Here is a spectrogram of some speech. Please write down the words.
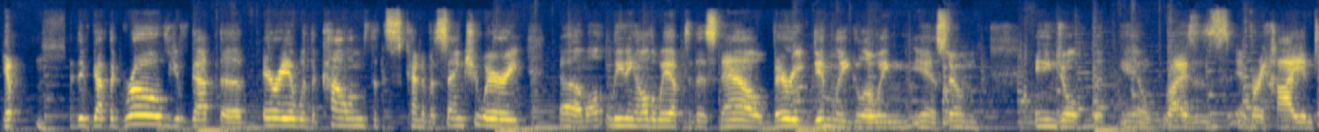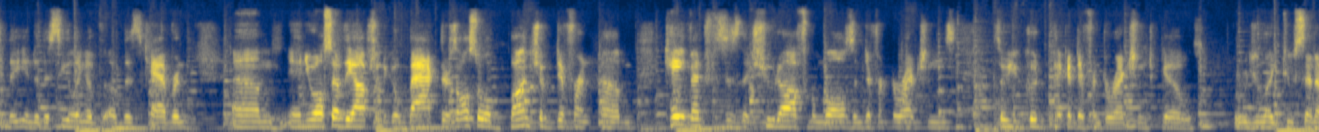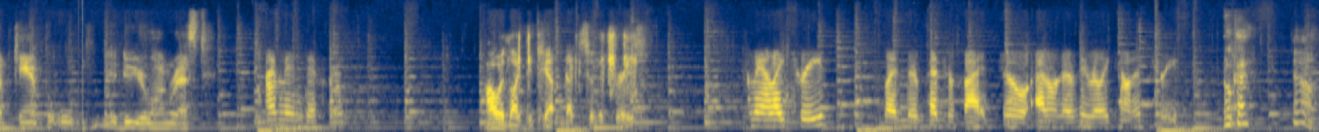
Yep. They've got the grove. You've got the area with the columns that's kind of a sanctuary, um, leading all the way up to this now very dimly glowing you know, stone angel that you know rises very high into the into the ceiling of, of this cavern. Um, and you also have the option to go back. There's also a bunch of different um, cave entrances that shoot off from the walls in different directions, so you could pick a different direction to go. Or would you like to set up camp, do your long rest? I'm indifferent. I would like to camp next to the trees. I mean, I like trees, but they're petrified, so I don't know if they really count as trees. Okay. Yeah.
